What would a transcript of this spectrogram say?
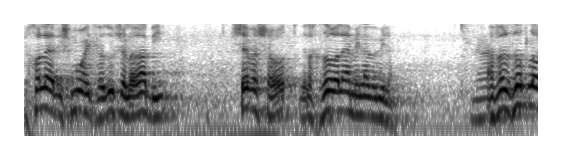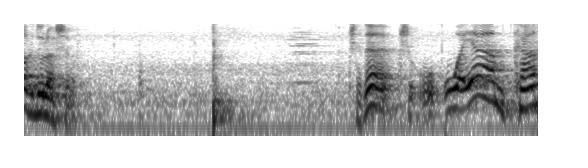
יכול היה לשמוע התוועדות של הרבי שבע שעות ולחזור עליה מילה במילה. אבל זאת לא הגדולה שלו. כשאתה, כשהוא הוא היה כאן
